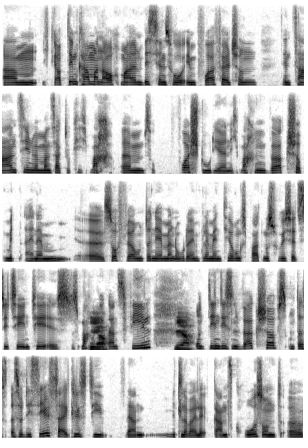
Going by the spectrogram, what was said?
ähm, ich glaube, dem kann man auch mal ein bisschen so im Vorfeld schon den Zahn ziehen, wenn man sagt, okay, ich mache ähm, so Vorstudien, ich mache einen Workshop mit einem äh, Softwareunternehmen oder Implementierungspartner, so wie es jetzt die CNT ist. Das machen ja. wir ganz viel. Ja. Und in diesen Workshops und das, also die Sales Cycles, die werden mittlerweile ganz groß und äh,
